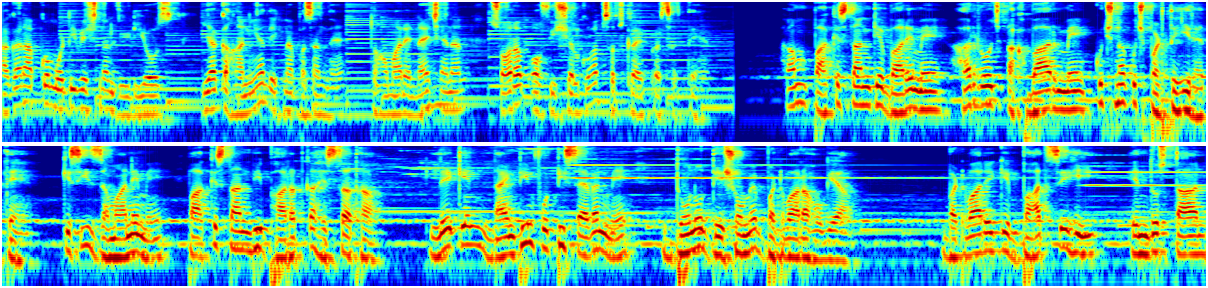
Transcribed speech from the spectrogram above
अगर आपको मोटिवेशनल वीडियोस या कहानियाँ देखना पसंद हैं तो हमारे नए चैनल सौरभ ऑफिशियल को आप सब्सक्राइब कर सकते हैं। हम पाकिस्तान के बारे में हर रोज़ अखबार में कुछ ना कुछ पढ़ते ही रहते हैं। किसी ज़माने में पाकिस्तान भी भारत का हिस्सा था, लेकिन 1947 में दोनों देशों में बंटवारा हो गया। बंटवारे के बाद से ही हिंदुस्तान,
